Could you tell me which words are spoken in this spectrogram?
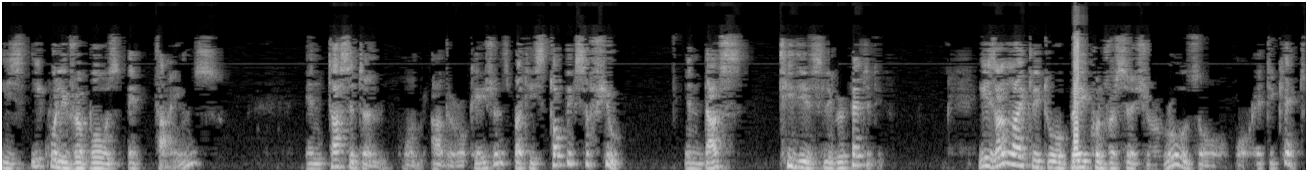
is equally verbose at times and taciturn on other occasions, but his topics are few and thus tediously repetitive. He is unlikely to obey conversational rules or, or etiquette.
